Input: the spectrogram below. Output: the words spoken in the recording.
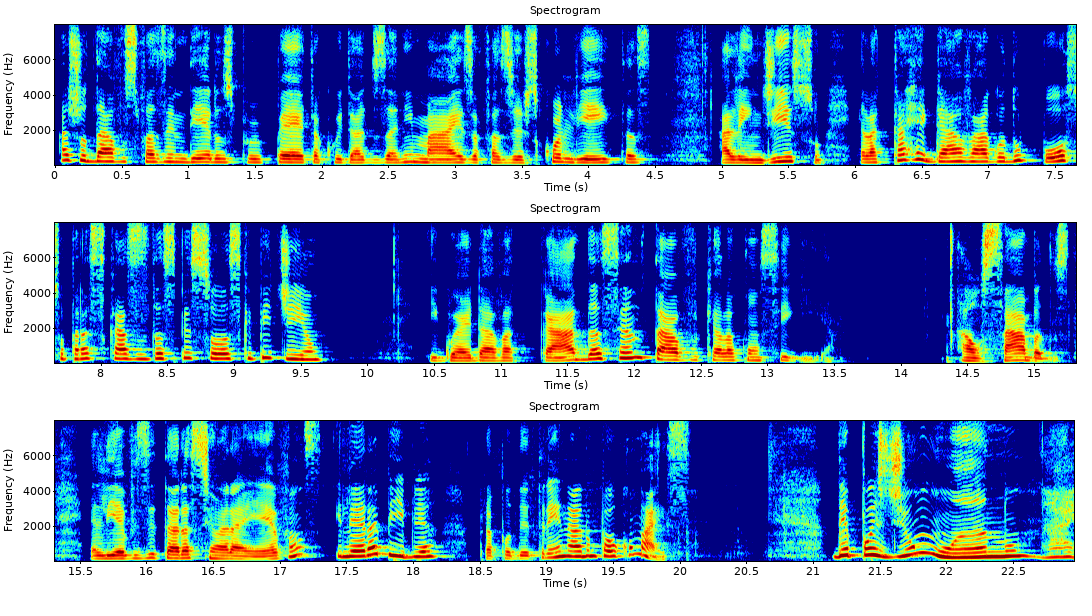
Ajudava os fazendeiros por perto a cuidar dos animais, a fazer as colheitas. Além disso, ela carregava água do poço para as casas das pessoas que pediam e guardava cada centavo que ela conseguia. Aos sábados, ela ia visitar a senhora Evans e ler a Bíblia para poder treinar um pouco mais. Depois de um ano, ai,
